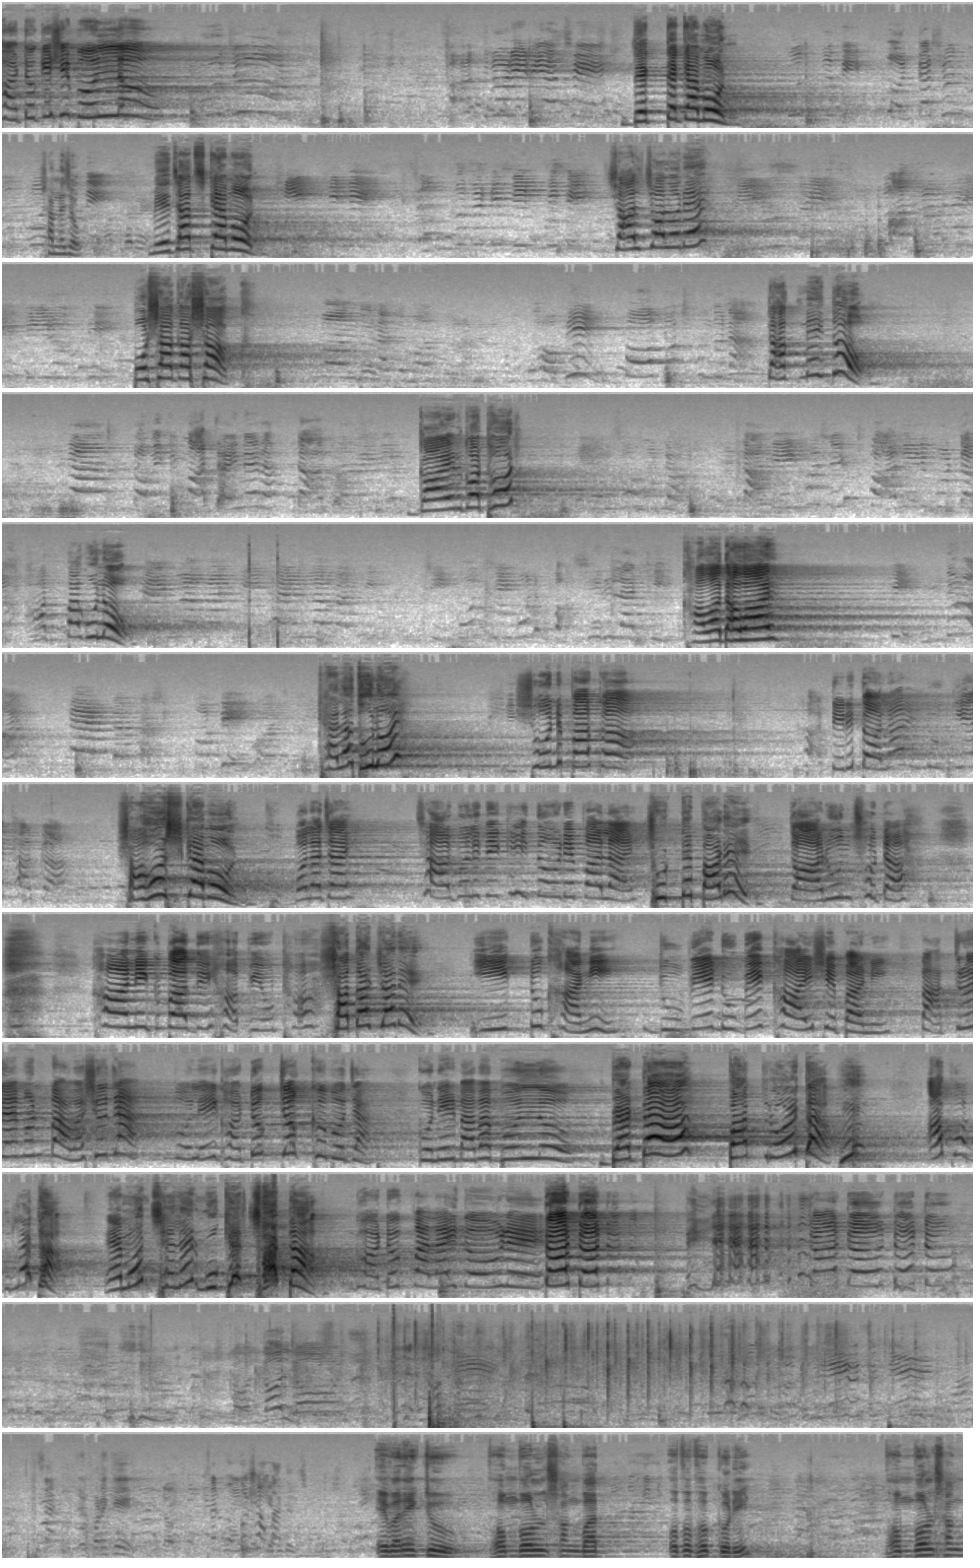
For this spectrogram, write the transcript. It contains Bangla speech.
ঘটক এসে বলল দেখতে কেমন? সামনে যাও। মেজাজ কেমন? চাল চলনে? পোশাক আশাক? গায়ের গঠন? হাত পাগুলো খাওয়া দাওয়ায় খেলাধুলোয়। ভীষণ পাকা। খাটের তলায় লুকিয়ে থাকা। সাহস কেমন? বলা যায়। ছাগল দেখি দৌড়ে পালায়। ছুটতে পারে? দারুণ ছোটা। খানিক বাদে হাঁপিয়ে ওঠা। সাঁতার জানে? একটু খানি ডুবে ডুবে খায় সে পানি। পাত্র এমন পাওয়া সোজা বলেই ঘটক চক্ষু বোঝা। কনের বাবা বলল বেটা পাত্র এটা? আপদ লেঠা। এমন ছেলের মুখে ছাটা। এবারে একটু ভম্বল সংবাদ উপভোগ করি। ভম্বল সংবাদ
